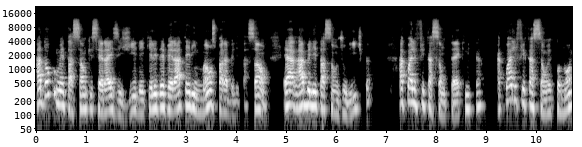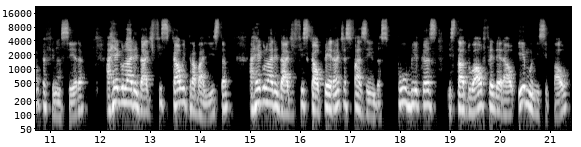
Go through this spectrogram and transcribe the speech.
A documentação que será exigida e que ele deverá ter em mãos para habilitação é a habilitação jurídica, a qualificação técnica, a qualificação econômica financeira, a regularidade fiscal e trabalhista, a regularidade fiscal perante as fazendas públicas, estadual, federal e municipal,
